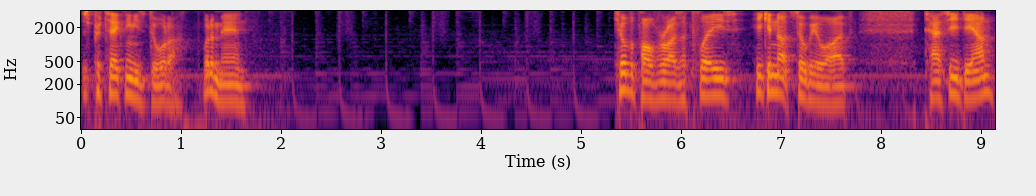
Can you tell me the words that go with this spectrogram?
Just protecting his daughter. What a man. Kill the pulverizer, please. He cannot still be alive. Tassie down.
